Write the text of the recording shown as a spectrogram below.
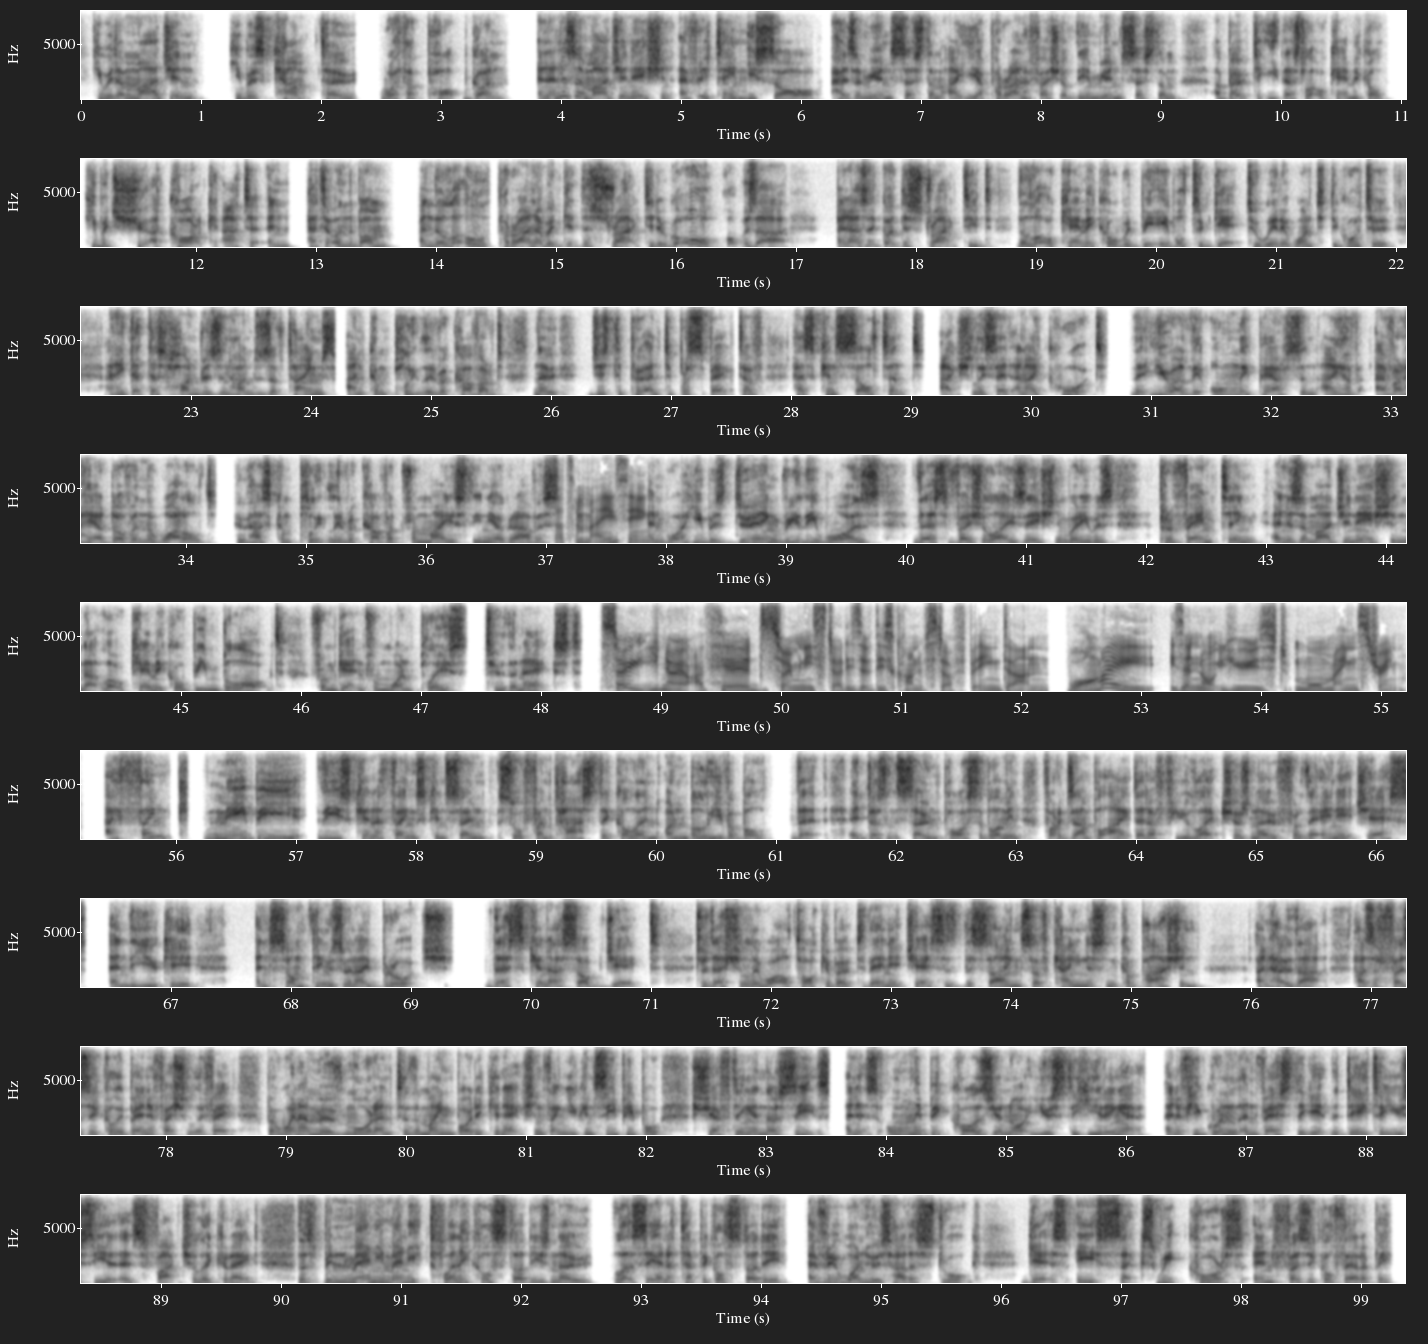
He would imagine he was camped out with a pop gun and in his imagination, every time he saw his immune system, i.e., a piranha fish of the immune system, about to eat this little chemical, he would shoot a cork at it and hit it on the bum. And the little piranha would get distracted. It would go, Oh, what was that? And as it got distracted, the little chemical would be able to get to where it wanted to go to. And he did this hundreds and hundreds of times and completely recovered. Now, just to put into perspective, his consultant actually said, and I quote, that you are the only person I have ever heard of in the world who has completely recovered from myasthenia gravis. That's amazing. And what he was doing really was this visualization where he was preventing in his imagination that little chemical being blocked from getting from one place to the next. So, you know, I've heard so many studies of this kind of stuff being done. Why is it not used more mainstream? I think maybe these kind of things can sound so fantastical and unbelievable that it doesn't sound possible. I mean, for example, I did a few lectures now for the NHS in the UK. And sometimes when I broach this kind of subject, traditionally what I'll talk about to the NHS is the science of kindness and compassion and how that has a physically beneficial effect. But when I move more into the mind body connection thing, you can see people shifting in their seats. And it's only because you're not used to hearing it. And if you go and investigate the data, you see it, it's factually correct. There's been many, many clinical studies now. Let's say in a typical study, everyone who's had a stroke gets a six week course in physical therapy.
